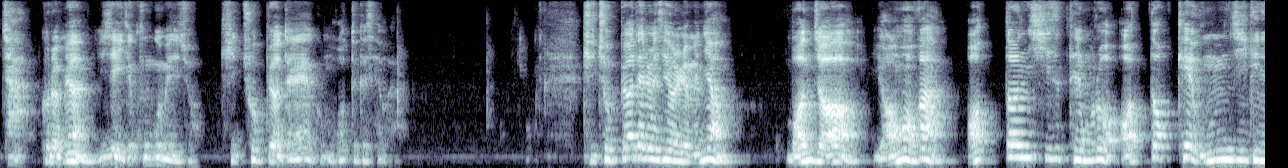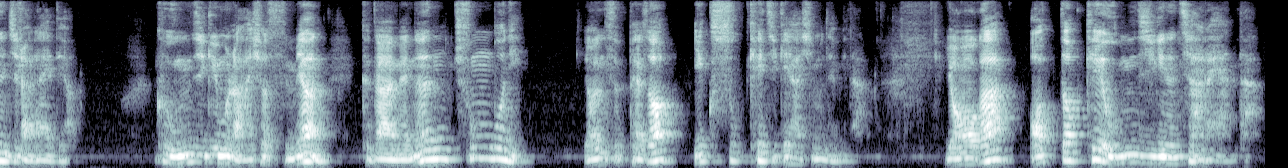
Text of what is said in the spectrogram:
자, 그러면 이제 이게 궁금해지죠. 기초 뼈대, 그럼 어떻게 세워요? 기초 뼈대를 세우려면요. 먼저 영어가 어떤 시스템으로 어떻게 움직이는지를 알아야 돼요. 그 움직임을 아셨으면 그 다음에는 충분히 연습해서 익숙해지게 하시면 됩니다. 영어가 어떻게 움직이는지 알아야 한다.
